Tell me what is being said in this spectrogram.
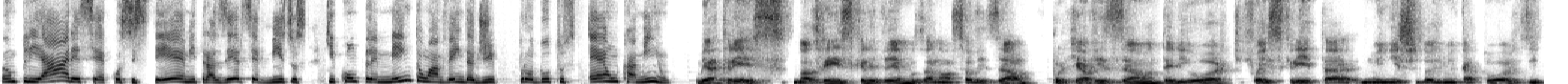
Ampliar esse ecossistema e trazer serviços que complementam a venda de produtos é um caminho? Beatriz, nós reescrevemos a nossa visão, porque a visão anterior, que foi escrita no início de 2014,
